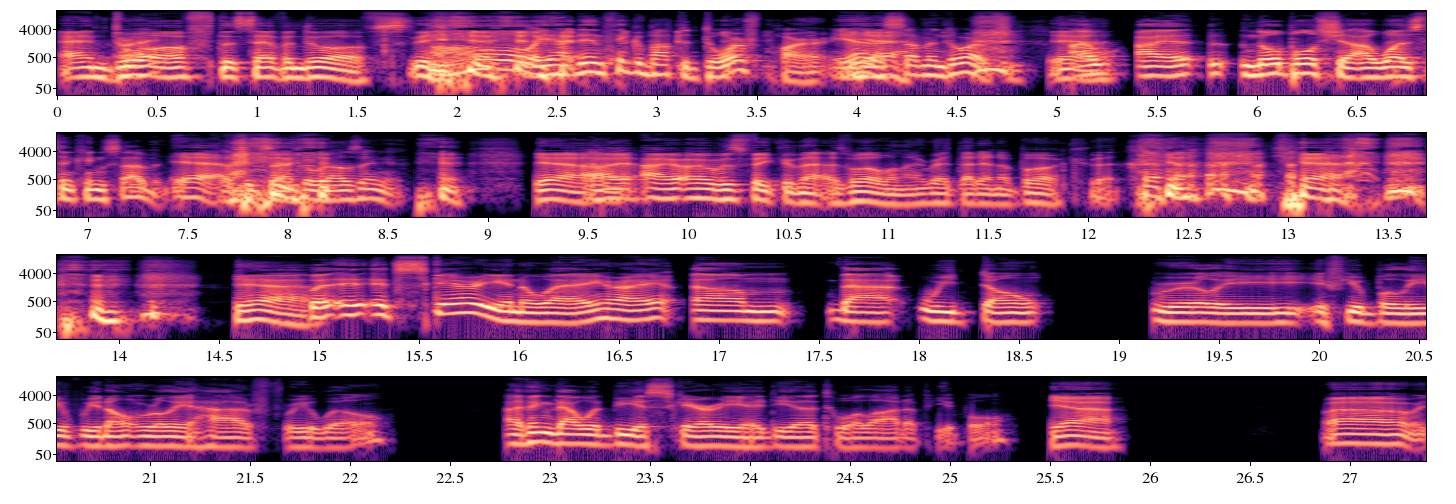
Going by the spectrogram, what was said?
And Dwarf, the Seven Dwarfs. Oh yeah, I didn't think about the dwarf part. Yeah, the seven dwarfs. Yeah. I, I, no bullshit. I was thinking seven. Yeah. that's exactly what I was thinking. yeah, I, I, I was thinking that as well when I read that in a book. That, yeah. yeah. But it, it's scary in a way, right? Um, that we don't really, if you believe we don't really have free will. I think that would be a scary idea to a lot of people. Yeah. Well,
